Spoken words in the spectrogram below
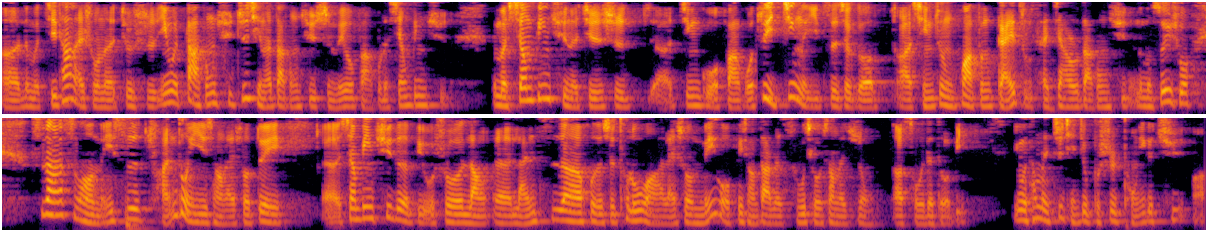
呃，那么其他来说呢，就是因为大东区之前的大东区是没有法国的香槟区的，那么香槟区呢，其实是呃经过法国最近的一次这个啊行政划分改组才加入大东区的。那么所以说，斯拉斯堡梅斯传统意义上来说对。呃，香槟区的，比如说朗呃兰斯啊，或者是特鲁瓦来说，没有非常大的足球上的这种啊所谓的德比，因为他们之前就不是同一个区啊。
